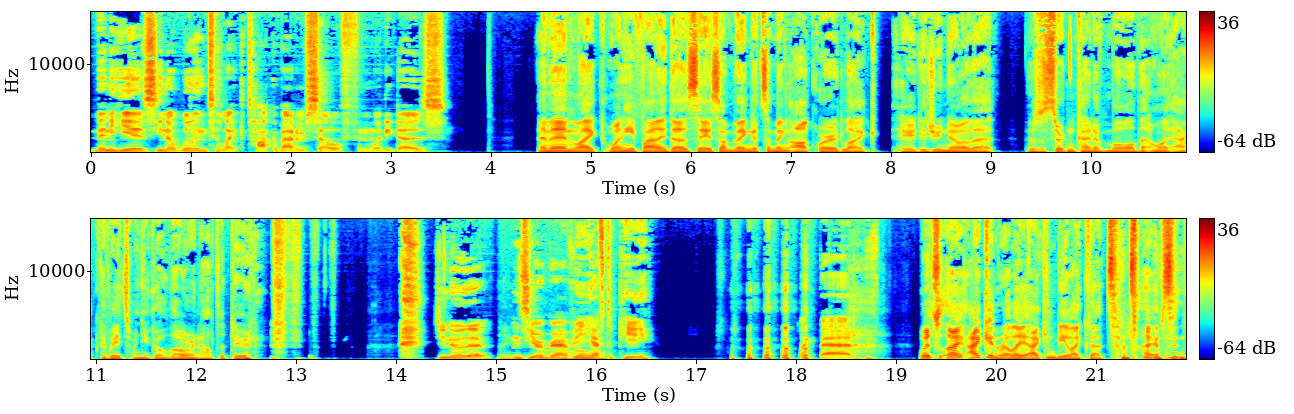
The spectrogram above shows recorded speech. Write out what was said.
than he is, you know, willing to like talk about himself and what he does. And then, like, when he finally does say something, it's something awkward, like, hey, did you know that there's a certain kind of mold that only activates when you go lower in altitude? Do you know that Like, in zero oh. gravity you have to pee like bad? Which I, I can relate. I can be like that sometimes in,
